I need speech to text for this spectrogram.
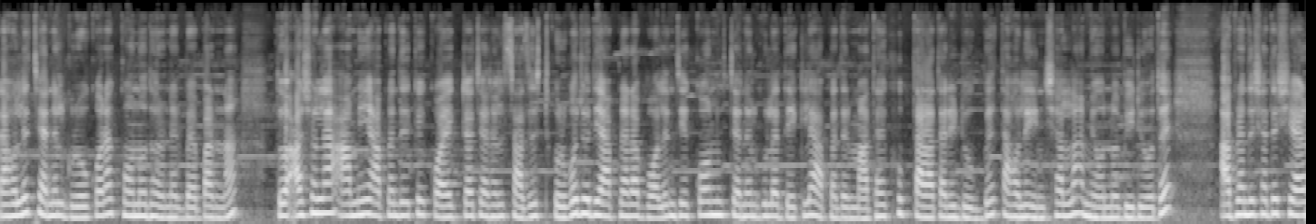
তাহলে চ্যানেল গ্রো করা কোনো ধরনের ব্যাপার না। তো আসলে আমি আপনাদেরকে কয়েকটা চ্যানেল সাজেস্ট করব। যদি আপনারা বলেন যে কোন চ্যানেলগুলো দেখলে আপনাদের মাথায় খুব তাড়াতাড়ি ঢুকবে, তাহলে ইনশাল্লাহ আমি অন্য ভিডিওতে আপনাদের সাথে শেয়ার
